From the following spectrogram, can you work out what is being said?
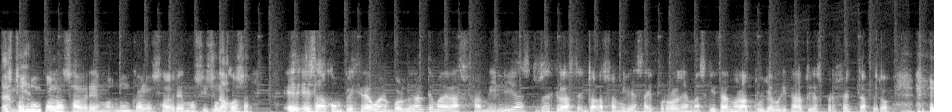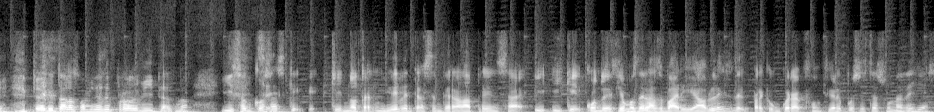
Esto nunca lo sabremos, nunca lo sabremos. Y son cosas... Es, la complejidad. Bueno, volviendo al tema de las familias, tú sabes que en todas las familias hay problemas. Quizás no la tuya, porque quizás la tuya es perfecta, pero, pero que todas las familias hay problemitas, ¿no? Y son cosas que, que, no ni deben trascender a la prensa y, y, que cuando decíamos de las variables para que un quarterback funcione, pues esta es una de ellas.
